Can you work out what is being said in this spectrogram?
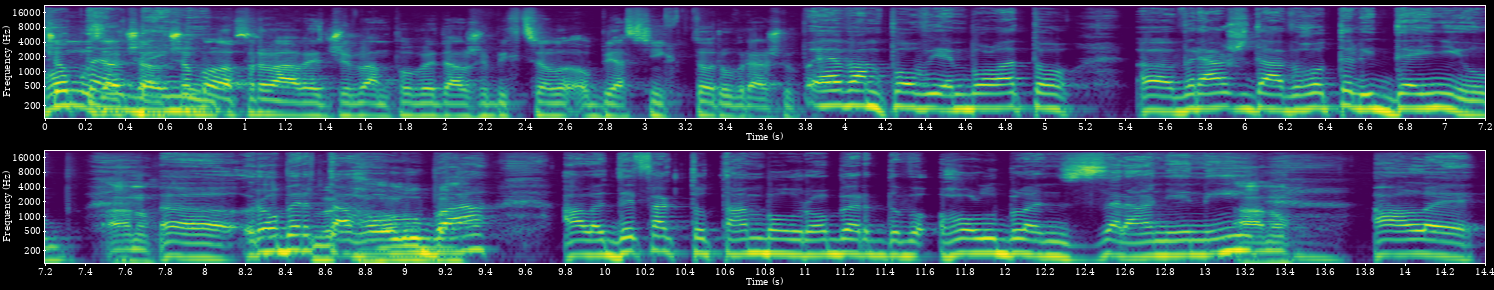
Čo mu začal? Čo bola prvá vec, že vám povedal, že by chcel objasniť ktorú vraždu? Ja vám poviem, bola to uh, vražda v hoteli Danube uh, Roberta v, Holuba, Holuba, ale de facto tam bol Robert Holub len zranený, ano. ale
